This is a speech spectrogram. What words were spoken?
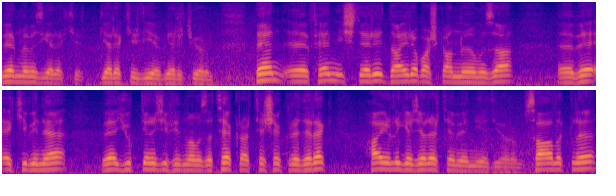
vermemiz gerekir, gerekir diye belirtiyorum. Ben e, Fen İşleri Daire Başkanlığımıza ve ekibine ve yüklenici firmamıza tekrar teşekkür ederek hayırlı geceler temenni ediyorum. Sağlıklı,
